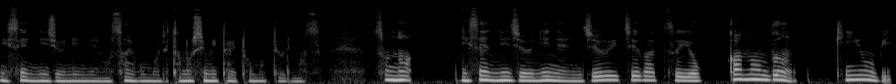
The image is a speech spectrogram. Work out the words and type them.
2022年を最後まで楽しみたいと思っております。そんな2022年11月4日の分金曜日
